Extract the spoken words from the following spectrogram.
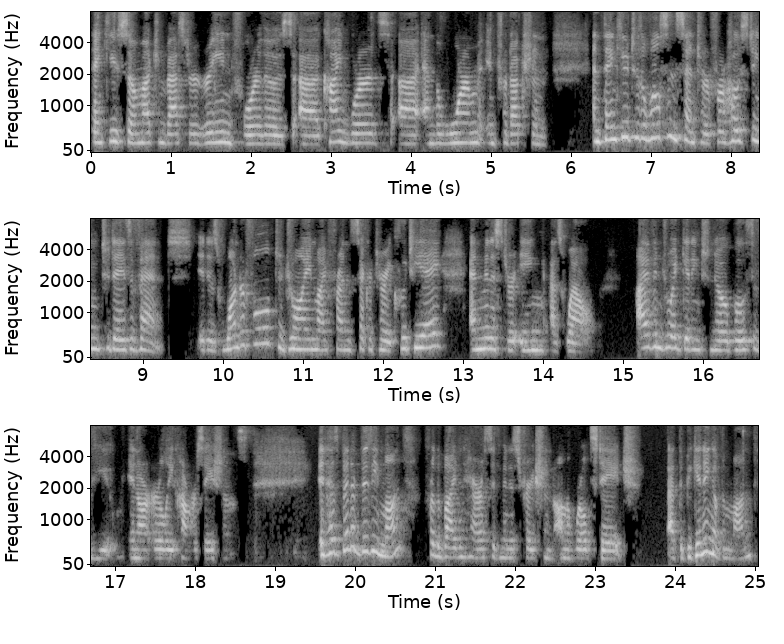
Thank you so much, Ambassador Green, for those uh, kind words uh, and the warm introduction. And thank you to the Wilson Center for hosting today's event. It is wonderful to join my friend Secretary Clouthier and Minister Ng as well. I've enjoyed getting to know both of you in our early conversations. It has been a busy month for the Biden Harris administration on the world stage. At the beginning of the month,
